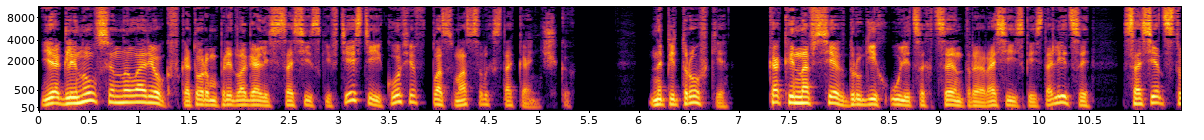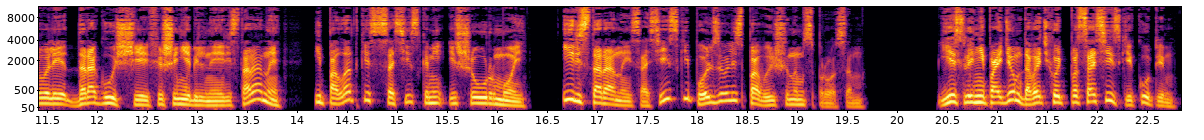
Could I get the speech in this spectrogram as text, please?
и оглянулся на ларек, в котором предлагались сосиски в тесте и кофе в пластмассовых стаканчиках. На Петровке, как и на всех других улицах центра российской столицы, соседствовали дорогущие фешенебельные рестораны и палатки с сосисками и шаурмой, и рестораны и сосиски пользовались повышенным спросом. «Если не пойдем, давайте хоть по сосиске купим».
